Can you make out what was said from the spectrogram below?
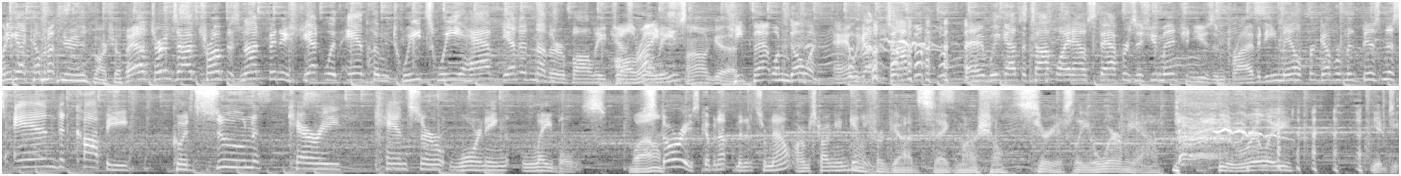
What do you got coming up in your news, Marshall? Well, turns out Trump is not finished yet with anthem tweets. We have yet another volley just All right. released. Oh, good. Keep that one going. And we got the top and we got the top White House staffers, as you mentioned, using private email for government business and coffee could soon carry cancer warning labels. Wow. Stories coming up minutes from now. Armstrong and Getty. Oh, for God's sake, Marshall. Seriously, you wear me out. you really. You, c-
